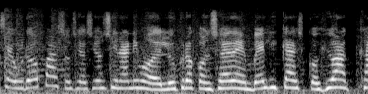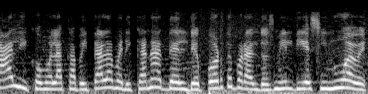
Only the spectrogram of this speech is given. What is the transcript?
Europa, Asociación Sin Ánimo de Lucro con sede en Bélgica, escogió a Cali como la capital americana del deporte para el 2019.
